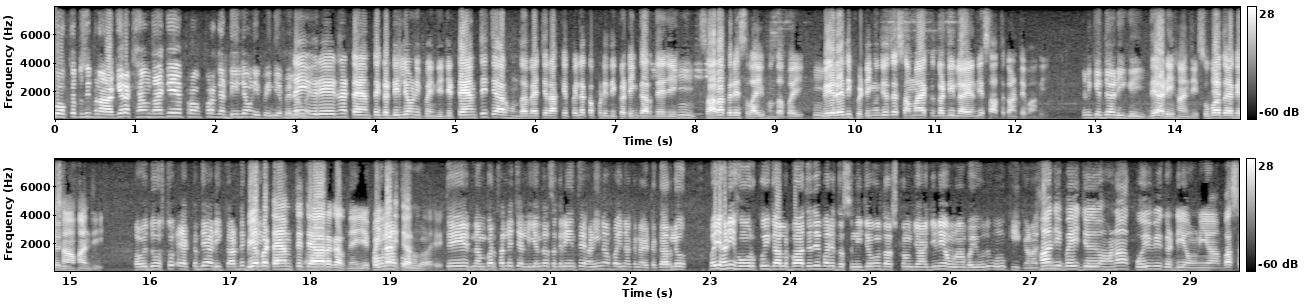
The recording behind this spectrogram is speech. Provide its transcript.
ਬੁੱਕ ਤੁਸੀਂ ਬਣਾ ਕੇ ਰੱਖਿਆ ਹੁੰਦਾ ਕਿ ਪ੍ਰੋਪਰ ਗੱਡੀ ਲਿਆਉਣੀ ਪੈਂਦੀ ਹੈ ਪਹਿਲਾਂ ਨਹੀਂ ਵੀਰੇ ਨਾ ਟਾਈਮ ਤੇ ਗੱਡੀ ਲਿਆਉਣੀ ਪੈਂਦੀ। ਜੇ ਟਾਈਮ ਤੇ ਤਿਆਰ ਹੁੰਦਾ ਵਿੱਚ ਰੱਖ ਕੇ ਪਹਿਲਾਂ ਕੱਪੜੇ ਦੀ ਕਟਿੰਗ ਕਰਦੇ ਆ ਜੀ। ਸਾਰਾ ਫਿਰ ਇਹ ਸਲਾਈ ਹੁੰਦਾ ਬਾਈ। ਫਿਰ ਇਹਦੀ ਫਿਟਿੰਗ ਹੁੰਦੀ ਹੈ ਤੇ ਸਮਾਂ ਇੱਕ ਗੱਡੀ ਲੈ ਜਾਂਦੀ ਹੈ 7 ਘੰਟੇ ਵਾਂਗ ਜੀ ਯਾਨੀ ਕਿ ਦਿਹਾੜੀ ਗਈ। ਦਿਹਾੜੀ ਹਾਂਜੀ। ਸਵੇਰ ਤੋਂ ਲੈ ਕੇ। ਸ਼ਾਮ ਹਾਂਜੀ। ਲਓ ਦੋਸਤੋ ਇੱਕ ਦਿਹਾੜੀ ਕੱਢ ਵੀ ਕੇ ਆਪਾਂ ਟਾਈਮ ਤੇ ਤਿਆਰ ਕਰਦੇ ਆ ਜੀ ਪਹਿਲਾਂ ਨਹੀਂ ਤਿਆਰ ਹੁੰਦਾ ਇਹ। ਤੇ ਨੰਬਰ ਥੱਲੇ ਚੱਲੀ ਜਾਂਦਾ ਸਕਰੀਨ ਤੇ ਹਣੀ ਨਾ ਬਾਈ ਨਾਲ ਕਨੈਕਟ ਕਰ ਲਿਓ। ਬਾਈ ਹਣੀ ਹੋਰ ਕੋਈ ਗੱਲਬਾਤ ਇਹਦੇ ਬਾਰੇ ਦੱਸਣੀ ਚਾਹੋ ਦਰਸ਼ਕਾਂ ਨੂੰ ਜਾਂ ਜਿਹਨੇ ਆਉਣਾ ਬਾਈ ਉਹਨੂੰ ਕੀ ਕਹਿਣਾ ਹਾਂਜੀ ਬਈ ਜਦੋਂ ਹਨਾ ਕੋਈ ਵੀ ਗੱਡੀ ਆਉਣੀ ਆ ਬਸ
